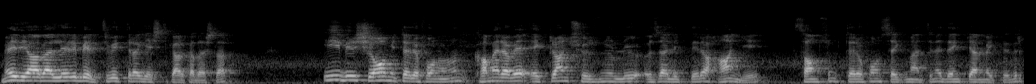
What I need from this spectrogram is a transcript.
Medya haberleri 1. Twitter'a geçtik arkadaşlar. İyi bir Xiaomi telefonunun kamera ve ekran çözünürlüğü özellikleri hangi Samsung telefon segmentine denk gelmektedir?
